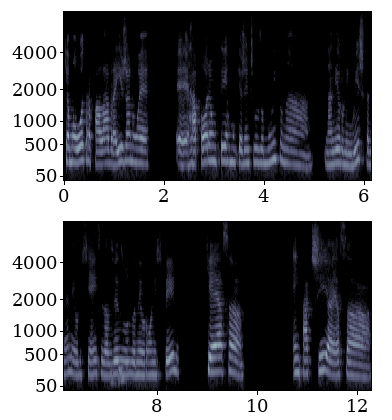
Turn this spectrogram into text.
que é uma outra palavra aí, já não é, é rapport é um termo que a gente usa muito na, na neurolinguística, né? Neurociências, às vezes uhum. usa neurônio espelho, que é essa empatia, essa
